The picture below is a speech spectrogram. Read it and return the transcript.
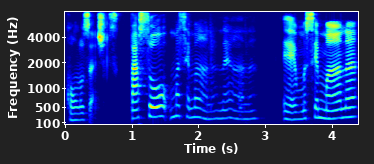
com Los Angeles. Passou uma semana, né, Ana? é, uma semana,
